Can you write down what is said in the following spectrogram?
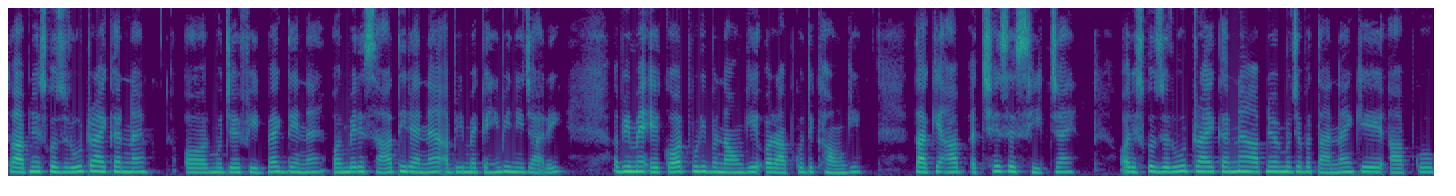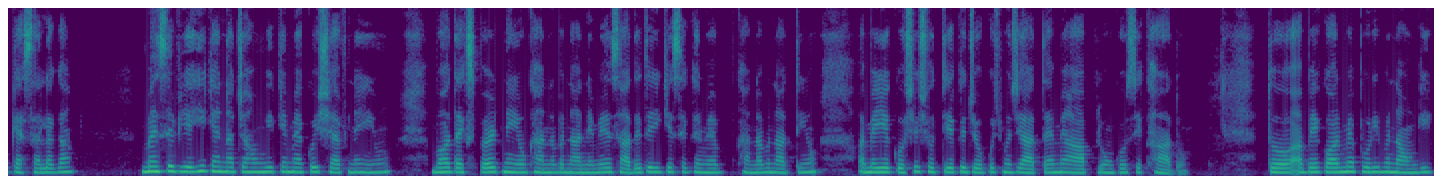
तो आपने इसको ज़रूर ट्राई करना है। और मुझे फ़ीडबैक देना है और मेरे साथ ही रहना है, अभी मैं कहीं भी नहीं जा रही। अभी मैं एक और पूड़ी बनाऊँगी और आपको दिखाऊँगी, ताकि आप अच्छे से सीख जाएँ। और इसको ज़रूर ट्राई करना है आपने और मुझे बताना है कि आपको कैसा लगा। मैं सिर्फ़ यही कहना चाहूँगी कि मैं कोई शेफ़ नहीं हूँ, बहुत एक्सपर्ट नहीं हूँ खाना बनाने में, सादे तरीके से घर में खाना बनाती हूँ और मैं ये कोशिश होती है कि जो कुछ मुझे आता है मैं आप लोगों को सिखा दूँ। तो अब एक और मैं पूड़ी बनाऊँगी,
